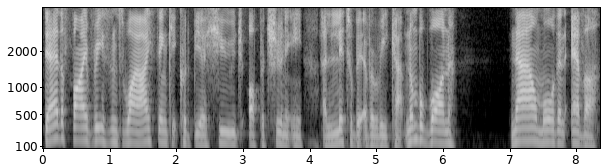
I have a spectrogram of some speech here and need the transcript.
they're the five reasons why I think it could be a huge opportunity. A little bit of a recap. Number one, now more than ever,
